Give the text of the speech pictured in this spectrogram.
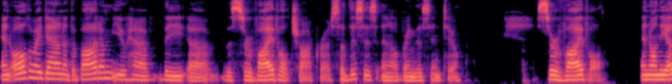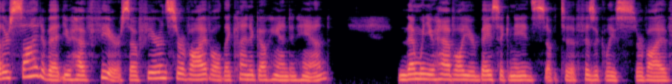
And all the way down at the bottom, you have the uh, the survival chakra. So this is, and I'll bring this into survival. And on the other side of it, you have fear. So fear and survival, they kind of go hand in hand. And then when you have all your basic needs of, to physically survive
